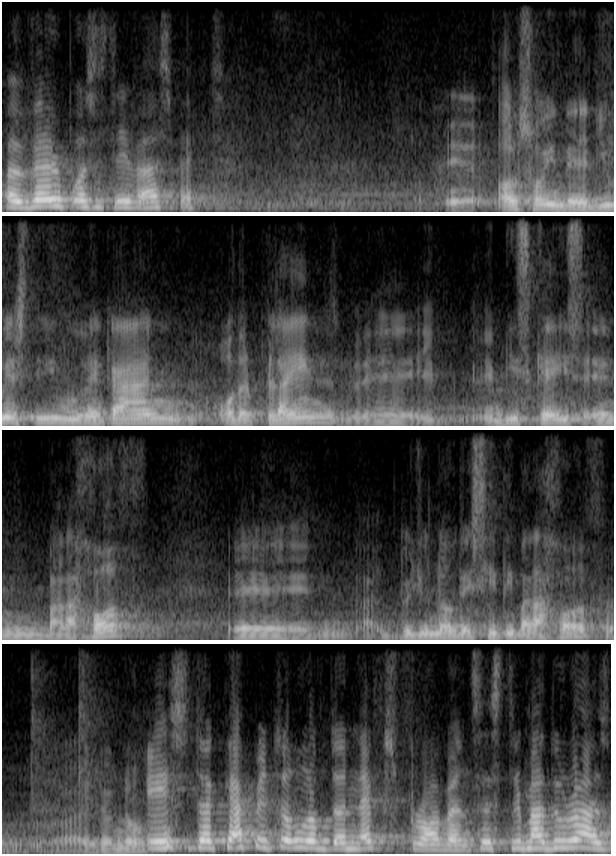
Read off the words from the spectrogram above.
a very positive aspect. Uh, also in the university we began other plans, uh, in this case in Badajoz. Uh, do you know the city Badajoz? I don't know. It's the capital of the next province. Extremadura has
